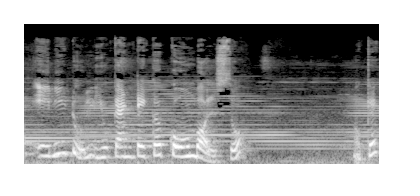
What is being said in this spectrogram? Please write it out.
take any tool you can take a comb also. Okay?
